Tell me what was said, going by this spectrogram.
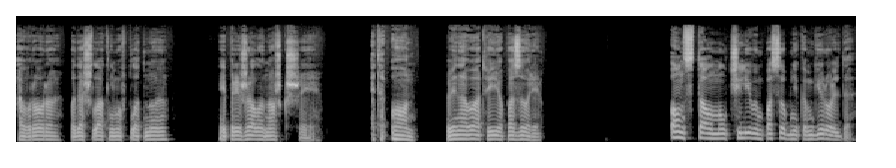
Аврора подошла к нему вплотную и прижала нож к шее. Это он виноват в ее позоре. Он стал молчаливым пособником Герольда.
